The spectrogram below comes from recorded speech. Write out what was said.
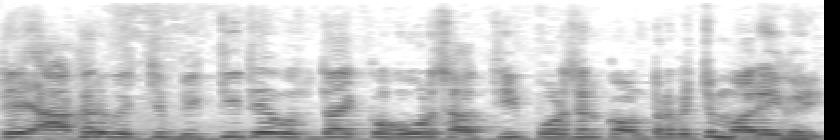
ਤੇ ਆਖਰ ਵਿੱਚ ਵਿੱਕੀ ਤੇ ਉਸਦਾ ਇੱਕ ਹੋਰ ਸਾਥੀ ਪੁਲਿਸ ਐਨਕਾਊਂਟਰ ਵਿੱਚ ਮਾਰੇ ਗਏ।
